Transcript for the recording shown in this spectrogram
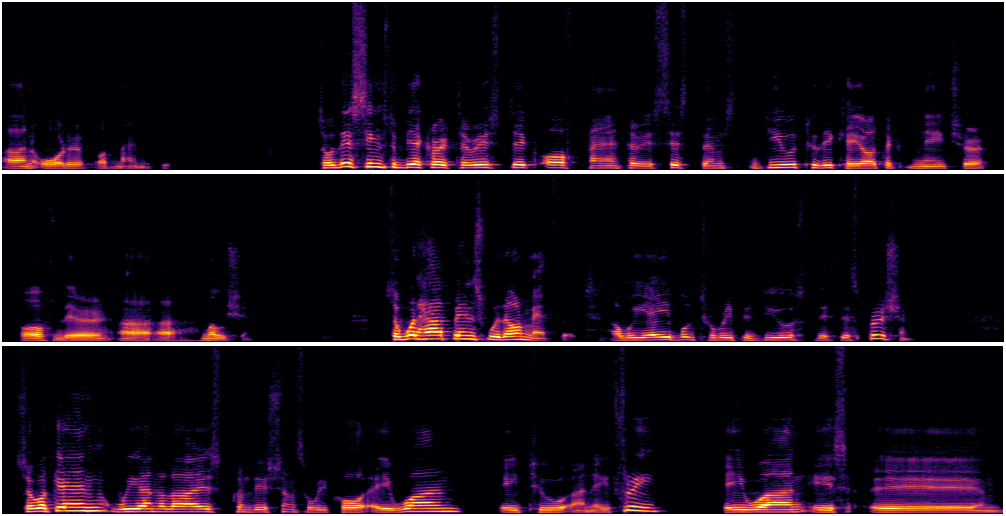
an order of magnitude. So this seems to be a characteristic of planetary systems due to the chaotic nature of their uh, uh, motion. So what happens with our method? Are we able to reproduce this dispersion? So again, we analyze conditions we call A1, A2, and A3. A1 is, um,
